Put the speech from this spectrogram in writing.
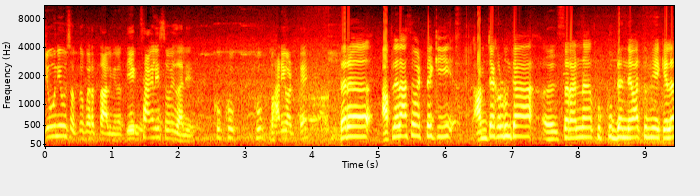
जेवून येऊ शकतो परत तालमीला. ती एक चांगली सवय झाली. खूप खूप खूप भारी वाटतंय. तर आपल्याला असं वाटतं की आमच्याकडून त्या सरांना खूप खूप धन्यवाद तुम्ही हे केलं.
